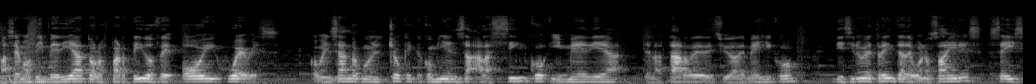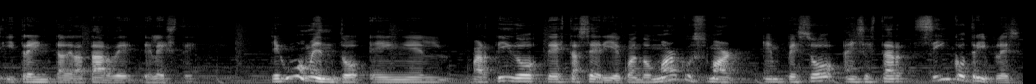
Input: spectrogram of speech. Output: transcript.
Pasemos de inmediato a los partidos de hoy jueves comenzando con el choque que comienza a las 5 y media de la tarde de Ciudad de México, 19.30 de Buenos Aires, 6 y 30 de la tarde del Este. Llegó un momento en el partido de esta serie cuando Marcus Smart empezó a encestar 5 triples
